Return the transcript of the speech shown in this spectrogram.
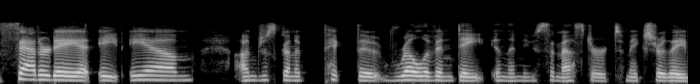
Saturday at 8 a.m. I'm just going to pick the relevant date in the new semester to make sure they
